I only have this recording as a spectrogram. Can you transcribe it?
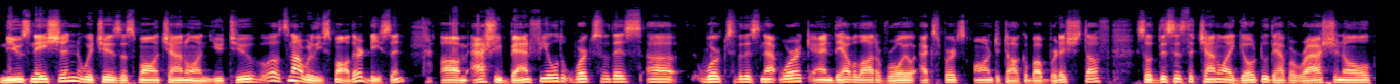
News Nation, which is a small channel on YouTube. Well, it's not really small; they're decent. Um, Ashley Banfield works for this uh, works for this network, and they have a lot of royal experts on to talk about British stuff. So this is the channel I go to. They have a rational,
